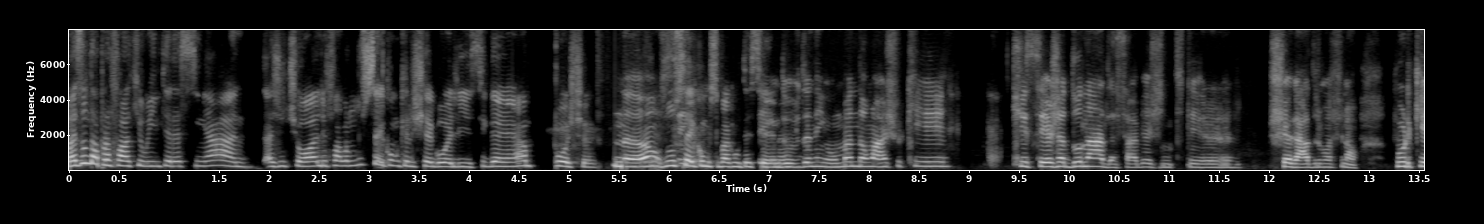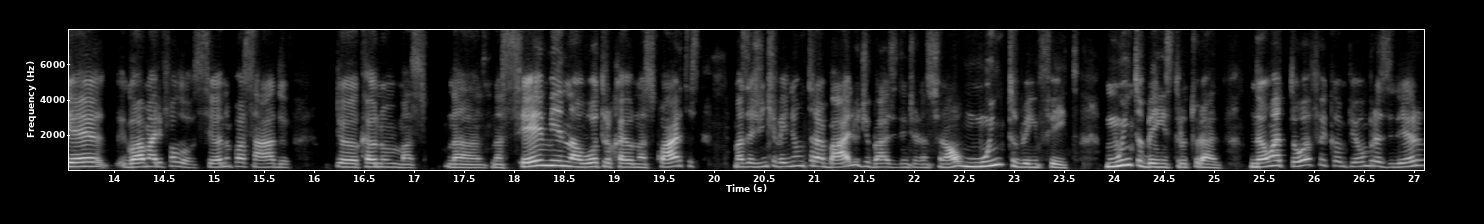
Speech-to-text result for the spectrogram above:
Mas não dá para falar que o Inter, assim, ah, a gente olha e fala, não sei como que ele chegou ali. Se ganhar, poxa. Não. Não sei como isso vai acontecer, sem né? Sem dúvida nenhuma, não acho que, que seja do nada, sabe? A gente ter chegado numa final. Porque, igual a Mari falou, se ano passado uh, caiu numa, na, na semi, na outra caiu nas quartas, mas a gente vem de um trabalho de base do Internacional muito bem feito, muito bem estruturado. Não à toa foi campeão brasileiro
